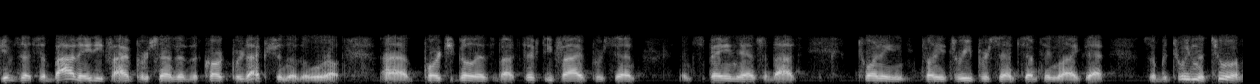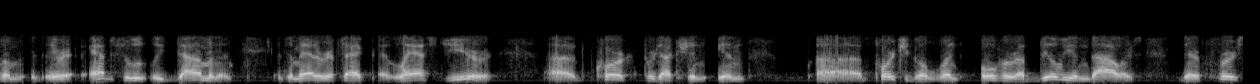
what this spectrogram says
gives us about 85% of the cork production of the world. Uh, Portugal has about 55%, and Spain has about 20, 23 percent, something like that. So between the two of them, they're absolutely dominant. As a matter of fact, last year, uh, cork production in uh, Portugal went over a billion dollars. Their first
